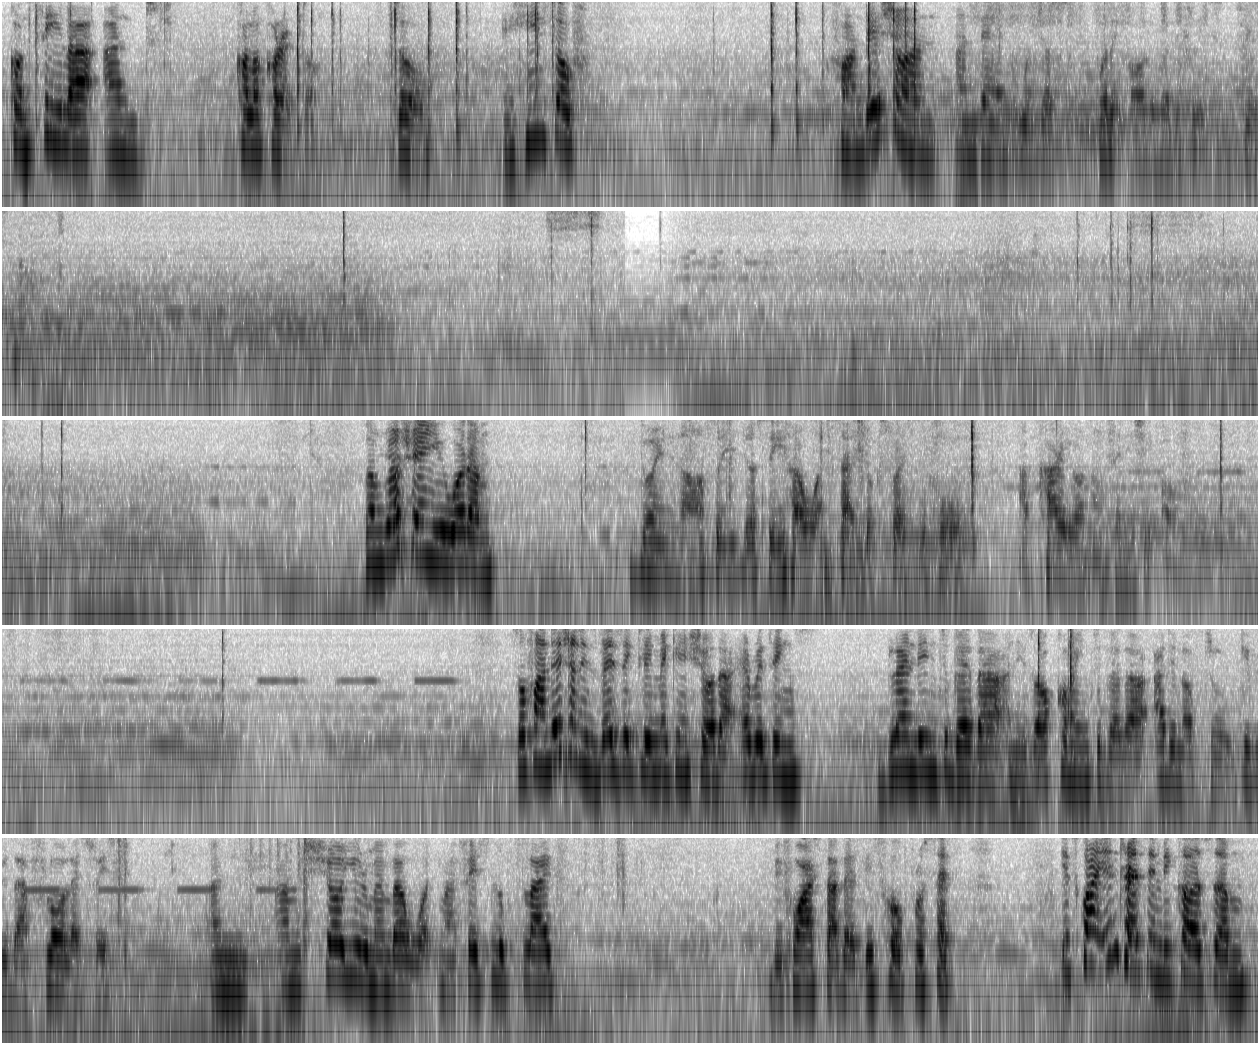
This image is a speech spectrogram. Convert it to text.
concealer and color corrector. So a hint of foundation and then we just put it all over the face face now So I'm just showing you what I'm doing now so you just see how one side looks first before I carry on and finish it off. So foundation is basically making sure that everything's blending together and is all coming together adding up to give you that flawless face and I'm sure you remember what my face looked like before I started this whole process. It's quite interesting because um,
